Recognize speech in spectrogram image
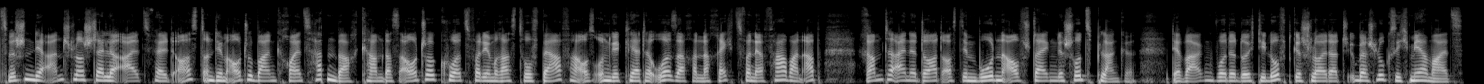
Zwischen der Anschlussstelle Alsfeld Ost und dem Autobahnkreuz Hattenbach kam das Auto kurz vor dem Rasthof Berfer aus ungeklärter Ursache nach rechts von der Fahrbahn ab, rammte eine dort aus dem Boden aufsteigende Schutzplanke. Der Wagen wurde durch die Luft geschleudert, überschlug sich mehrmals.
